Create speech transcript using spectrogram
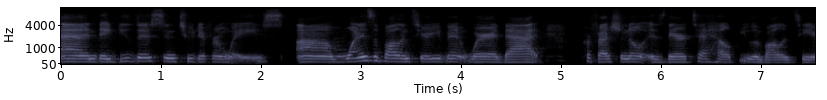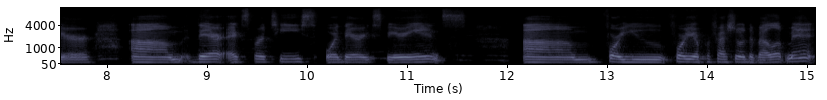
And they do this in two different ways. Um, one is a volunteer event where that professional is there to help you and volunteer um, their expertise or their experience um, for you for your professional development.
